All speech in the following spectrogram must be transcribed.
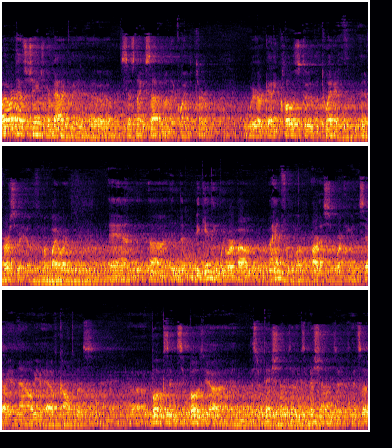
My art has changed dramatically uh, since 97 when I coined the term. We're getting close to the 20th anniversary of, of BioArt. And uh, in the beginning, we were about a handful of artists working in this area. Now you have countless uh, books and symposia and dissertations and exhibitions. It, it's, a,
